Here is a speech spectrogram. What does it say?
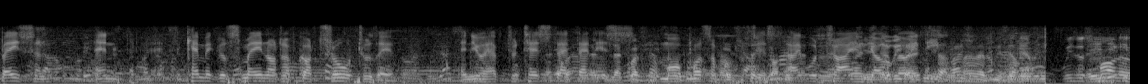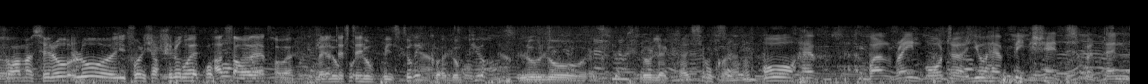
basin, and chemicals may not have got through to there. And you have to test that. That is more possible to test. I would try and go very deep. Oui, de Et il dit small, faut ramasser l'eau, l'eau, euh, il faut aller chercher l'eau très à 100 mètres, ouais. Mais Il l'eau testé. l'eau préhistorique, quoi, l'eau pure, l'eau l'eau l'eau de la création, quoi. Là, Or have, well, rainwater, you have big sheds, but then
